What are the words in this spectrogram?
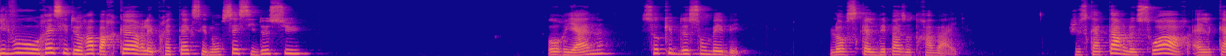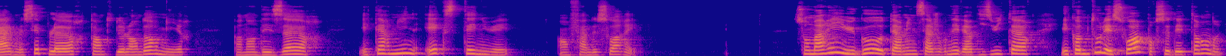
il vous récitera par cœur les prétextes énoncés ci-dessus. Oriane s'occupe de son bébé lorsqu'elle n'est pas au travail. Jusqu'à tard le soir, elle calme ses pleurs, tente de l'endormir pendant des heures et termine exténuée en fin de soirée. Son mari Hugo termine sa journée vers 18 heures et comme tous les soirs pour se détendre,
